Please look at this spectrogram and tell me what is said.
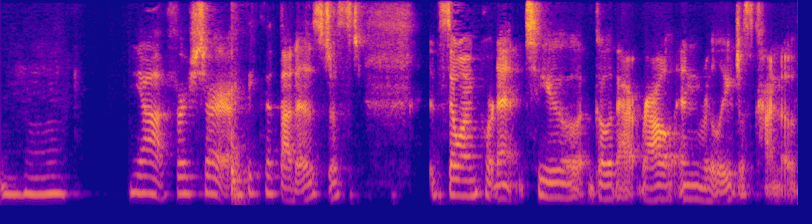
mm-hmm. yeah for sure i think that that is just it's so important to go that route and really just kind of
